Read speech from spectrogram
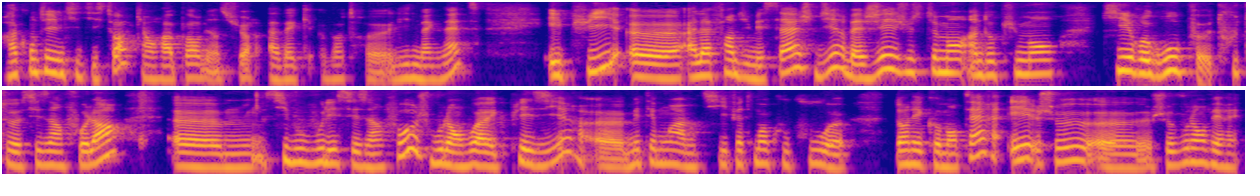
raconter une petite histoire qui est en rapport bien sûr avec votre, heu, lead magnet et puis, heu, à la fin du message dire: «Bah, j'ai justement un document qui regroupe toutes, ces infos-là. Si vous voulez ces infos, je vous l'envoie avec plaisir. Mettez-moi un petit faites-moi coucou, dans les commentaires et je, je vous l'enverrai».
